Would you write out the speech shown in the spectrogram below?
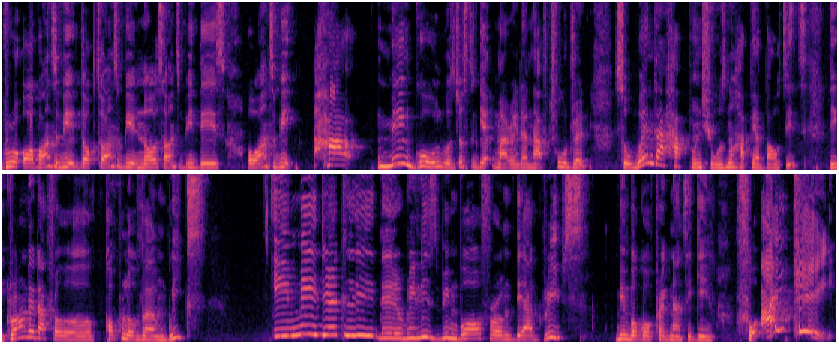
grow up, I want to be a doctor, I want to be a nurse, I want to be this, or I want to be her main goal was just to get married and have children. So when that happened, she was not happy about it. They grounded her for a couple of um, weeks. Immediately, they released Bimbo from their grips. Bimbo got pregnant again for IK.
